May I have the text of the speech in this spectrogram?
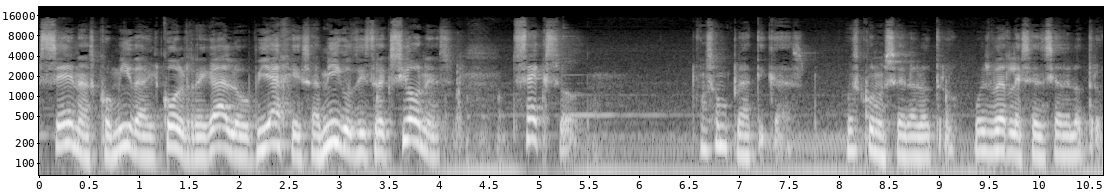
cenas, comida, alcohol, regalo, viajes, amigos, distracciones, sexo. No son pláticas, no es conocer al otro, no es ver la esencia del otro.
